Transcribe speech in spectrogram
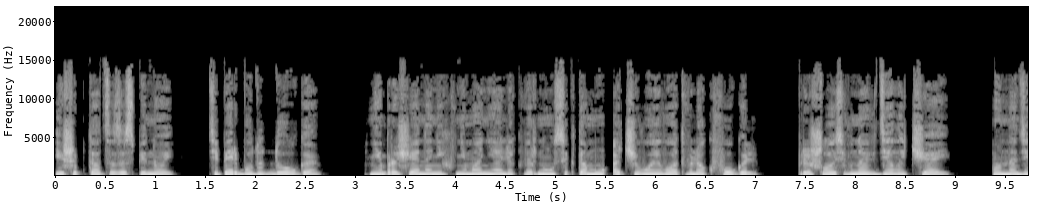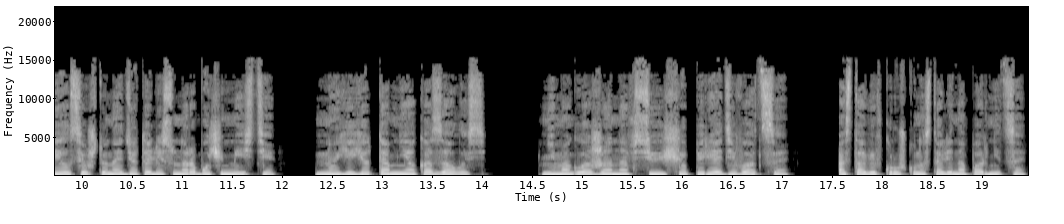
и шептаться за спиной теперь будут долго. Не обращая на них внимания, Олег вернулся к тому, от чего его отвлек Фоголь. Пришлось вновь делать чай. Он надеялся, что найдет Алису на рабочем месте, но ее там не оказалось. Не могла же она все еще переодеваться. Оставив кружку на столе напарницы,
